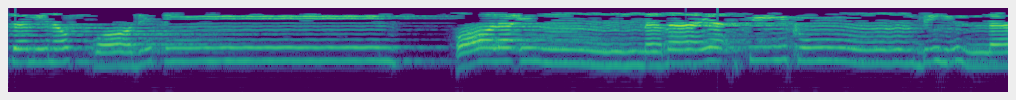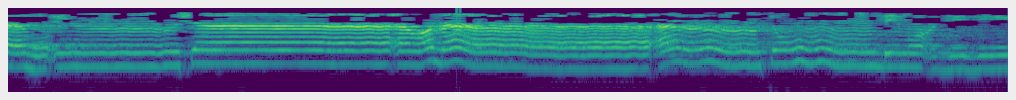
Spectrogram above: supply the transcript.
كنت من الصادقين. قال إنما يأتيكم به الله إن شاء وما أنتم بمعجزين.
